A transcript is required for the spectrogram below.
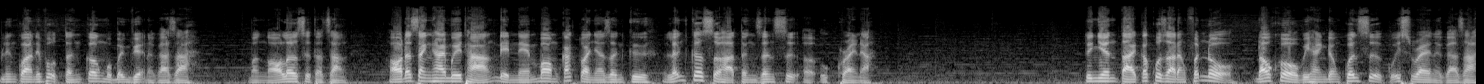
liên quan đến vụ tấn công một bệnh viện ở Gaza, mà ngó lơ sự thật rằng họ đã dành 20 tháng để ném bom các tòa nhà dân cư lẫn cơ sở hạ tầng dân sự ở Ukraine. Tuy nhiên, tại các quốc gia đang phẫn nộ, đau khổ vì hành động quân sự của Israel ở Gaza,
